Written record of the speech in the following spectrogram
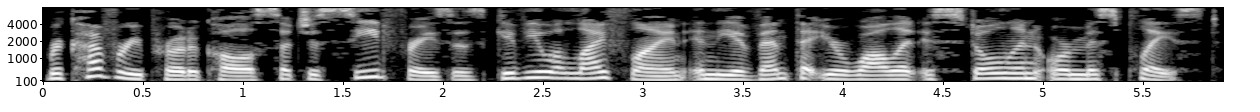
Recovery protocols such as seed phrases give you a lifeline in the event that your wallet is stolen or misplaced.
